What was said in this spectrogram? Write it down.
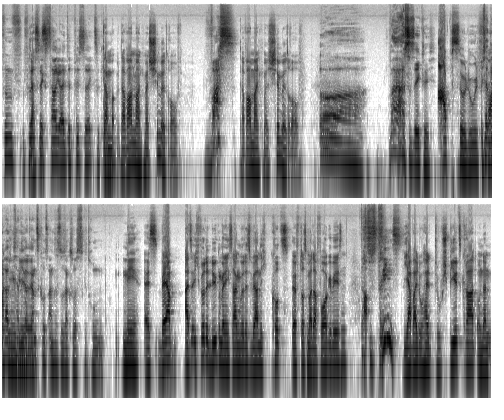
Fünf, fünf Das sechs ist- Tage alte Pisse Da, wegzukippen. da waren manchmal Schimmel drauf. Was? Da war manchmal Schimmel drauf. Oh. Was ist eklig. Absolut Ich hatte gerade ich hatte ganz kurz Angst, dass du sagst, du hast es getrunken. Nee, es wäre, also ich würde lügen, wenn ich sagen würde, es wäre nicht kurz öfters mal davor gewesen. Dass du es trinkst. Ja, weil du halt, du spielst gerade und dann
